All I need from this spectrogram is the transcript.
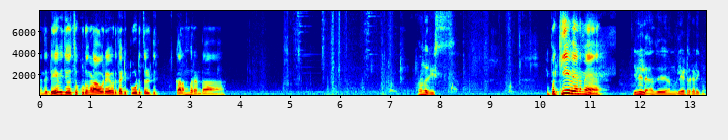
இந்த டேவி ஜோஸ கொடுங்கடா ஒரே ஒரு தட்டி போட்டு தள்ளிட்டு கிளம்புறேன்டா. வாங்க கிஸ் இப்ப கீ வேணுமே. இல்ல இல்ல அது நமக்கு லேட்டர் கிடைக்கும்.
